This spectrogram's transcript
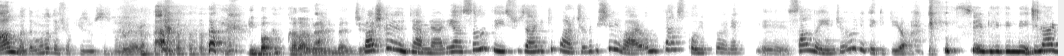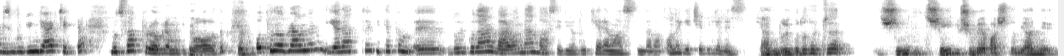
Almadım onu da çok lüzumsuz buluyorum. bir bakıp karar verelim bence. Başka yöntemler ya salatayı süzen iki parçalı bir şey var. Onu ters koyup böyle e, sallayınca öyle de gidiyor. Sevgili dinleyiciler biz bugün gerçekten mutfak programı gibi olduk. O programların yarattığı bir takım e, duygular var. Ondan bahsediyordum Kerem aslında bak ona geçebiliriz. Yani duygudan öte şimdi şeyi düşünmeye başladım. Yani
